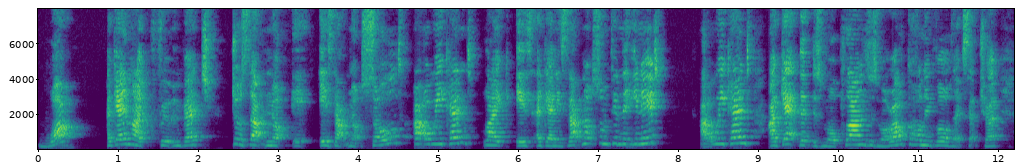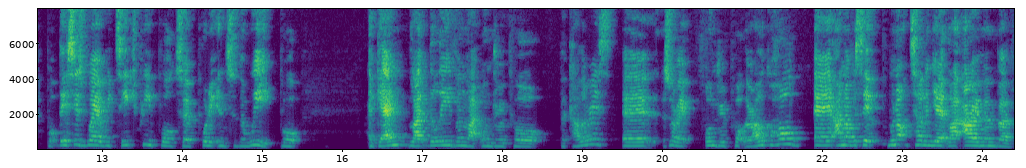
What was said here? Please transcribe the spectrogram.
What? Again, like fruit and veg. Does that not, is that not sold at a weekend? Like, is, again, is that not something that you need? at a weekend. I get that there's more plans, there's more alcohol involved, etc. But this is where we teach people to put it into the week. But again, like they'll like underreport the calories. Uh, sorry, underreport their alcohol. Uh, and obviously, we're not telling you. Like I remember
